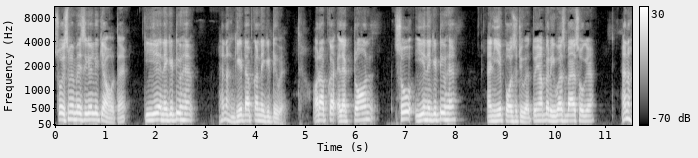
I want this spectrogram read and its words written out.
सो so, इसमें बेसिकली क्या होता है कि ये नेगेटिव है है ना गेट आपका नेगेटिव है। और आपका इलेक्ट्रॉन सो ये नेगेटिव है एंड ये पॉजिटिव है। तो यहाँ पे रिवर्स बायस हो गया है ना?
